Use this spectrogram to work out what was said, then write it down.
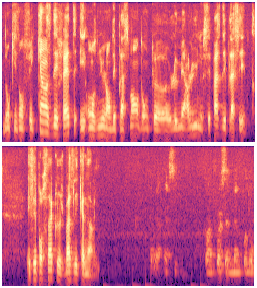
Donc, ils ont fait 15 défaites et 11 nuls en déplacement. Donc, euh, le Merlu ne sait pas se déplacer. Et c'est pour ça que je base les Canaries. Merci. Encore une fois, c'est le même prono.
